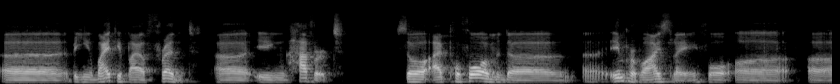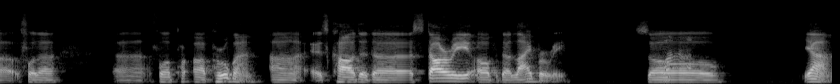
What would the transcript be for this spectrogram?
being invited by a friend in Harvard so I performed uh, uh, improvisedly for uh, for the for a program. It's called the Story of the Library. So. Yeah,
